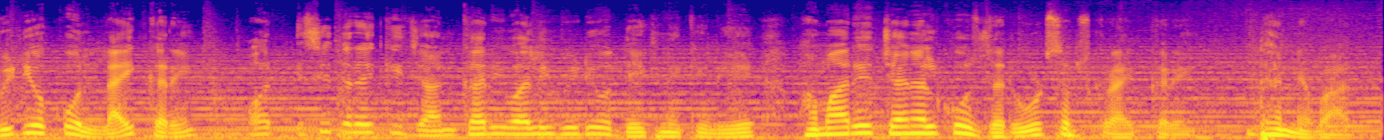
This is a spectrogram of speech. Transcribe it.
वीडियो को लाइक करें और इसी तरह की जानकारी वाली वीडियो देखने के लिए हमारे चैनल को ज़रूर सब्सक्राइब करें। धन्यवाद।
